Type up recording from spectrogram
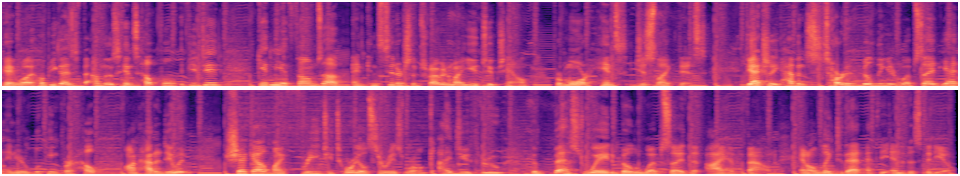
Okay, well I hope you guys found those hints helpful. If you did, give me a thumbs up and consider subscribing to my YouTube channel for more hints just like this. If you actually haven't started building your website yet and you're looking for help on how to do it, check out my free tutorial series where I'll guide you through the best way to build a website that I have found, and I'll link to that at the end of this video.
